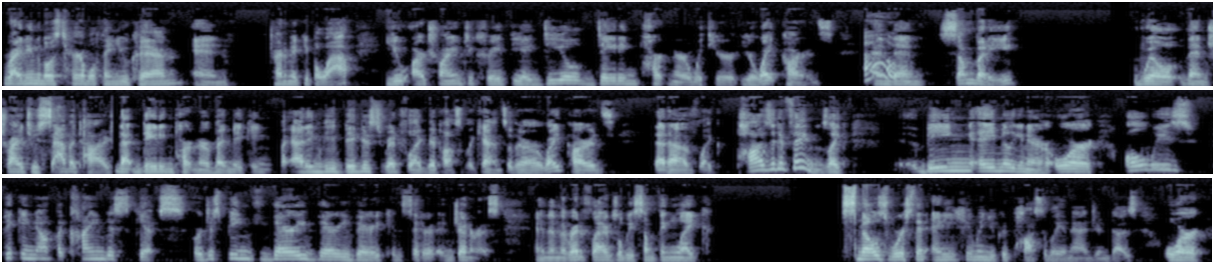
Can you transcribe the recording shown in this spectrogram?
writing the most terrible thing you can and trying to make people laugh, you are trying to create the ideal dating partner with your your white cards, Oh, and then somebody will then try to sabotage that dating partner by making by adding the biggest red flag they possibly can. So there are white cards that have like positive things like being a millionaire or always picking out the kindest gifts or just being very very very considerate and generous. And then the red flags will be something like smells worse than any human you could possibly imagine does or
